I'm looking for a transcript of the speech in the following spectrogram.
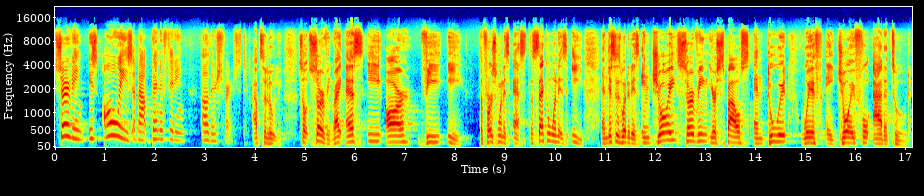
Serving is always about benefiting others first. Absolutely. So serving, right? S E R V E. The first one is S. The second one is E. And this is what it is. Enjoy serving your spouse and do it with a joyful attitude.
